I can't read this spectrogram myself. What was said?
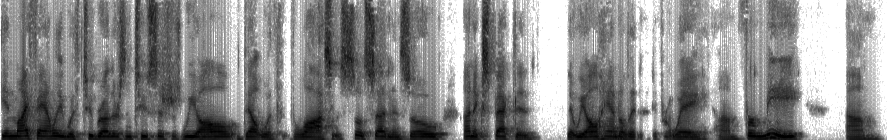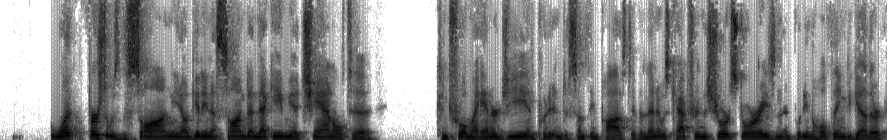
in my family with two brothers and two sisters, we all dealt with the loss. It was so sudden and so unexpected that we all handled it in a different way. Um, for me, um, one, first it was the song, you know, getting a song done that gave me a channel to control my energy and put it into something positive. And then it was capturing the short stories and then putting the whole thing together.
